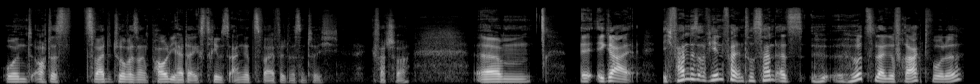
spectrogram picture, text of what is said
und auch das zweite Tor bei St. Pauli hat er extremst angezweifelt, was natürlich Quatsch war. Ähm, Äh, egal. Ich fand es auf jeden Fall interessant, als Hü- Hürzler gefragt wurde,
